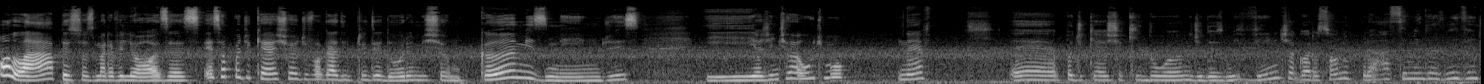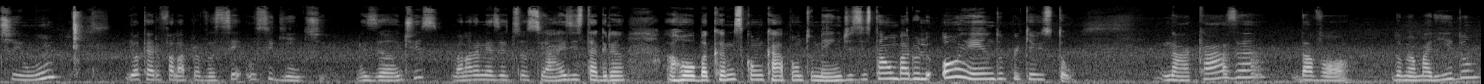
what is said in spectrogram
Olá, pessoas maravilhosas. Esse é o podcast O Advogado Empreendedor. Eu me chamo Camis Mendes e a gente é o último, né, é, podcast aqui do ano de 2020, agora só no próximo em 2021. E eu quero falar para você o seguinte, mas antes, vai lá nas minhas redes sociais, Instagram, arroba camisconk.mendes. Está um barulho horrendo porque eu estou na casa da avó do meu marido,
